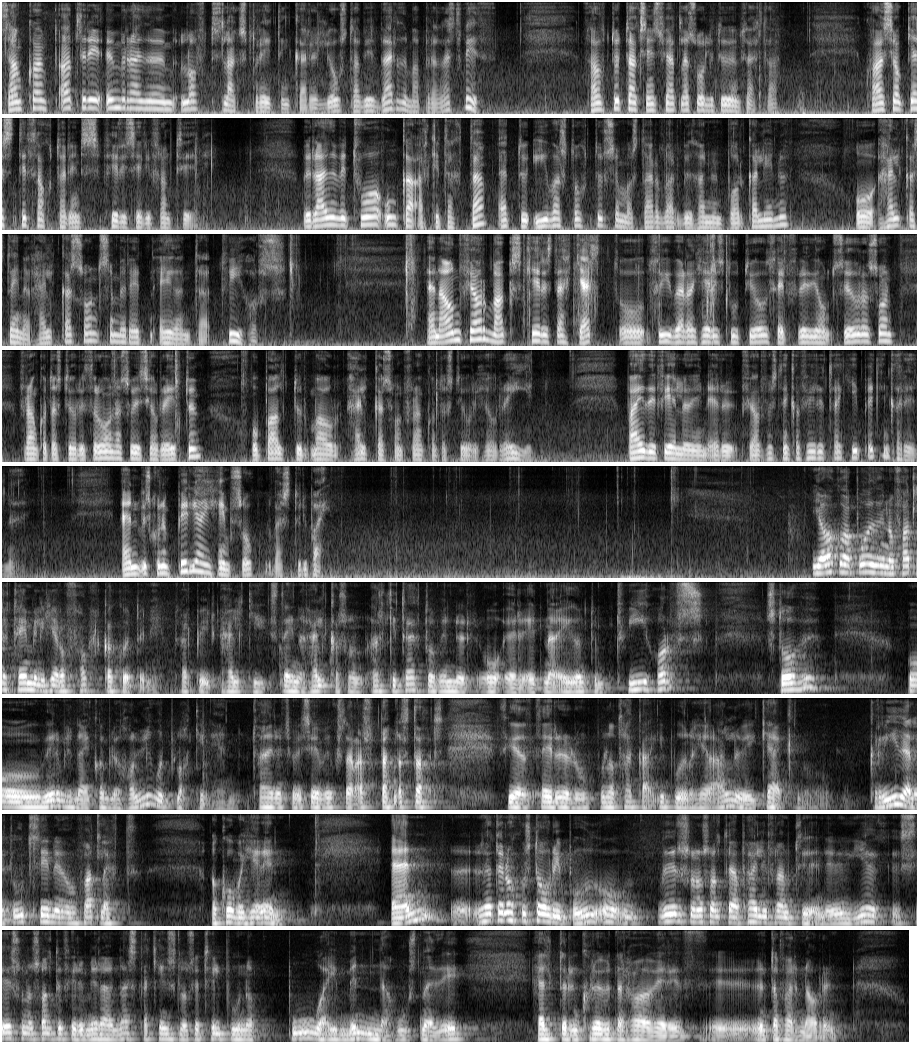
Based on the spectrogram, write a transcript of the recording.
Samkvæmt allri umræðu um loftslagsbreytingar er ljóst að við verðum að bregðast við. Þáttur dagsins fjalla svo litið um þetta. Hvað sjá gestir þáttarins fyrir sér í framtíðinni? Við ræðum við tvo unga arkitekta, Ettu Ívarsdóttur sem að starfar við Hannun Borgalínu og Helga Steinar Helgason sem er einn eiganda Tvíhors. En án fjármaks kerist ekkert og því verða hér í stúdíu þeir Friðjón Sigurðarsson, framkvæmdastjóri Þróunasviðs hjá Reitum og Baldur Már Helgason, framkvæmdastjóri hjá Reyin. Bæði félögin eru fjárfestingafyrirtæki í byggingariðnaði. En við skulum byrja í heimsókn vestur í bæ. Já, okkur var bóðið inn á fallegt heimili hér á Fálkagötunni. Þar býr Helgi Steinar Helgason, arkitekt og vinnur og er einna eigundum tvíhorfs stofu og við erum hérna í komlu Hollywood-blokkinni en það er eins og við séum einhvers þar allt annar staðar því að þeir eru búin að taka íbúðuna hér alveg í gegn og gríðalegt útsýni og fallegt að koma hér inn. En uh, þetta er nokkuð stór íbúð og við erum svona svolítið að pæli framtíðinni. Ég sé svona svolítið fyrir mér að næsta kynslu sé tilbúin að búa í minna húsnæði heldur en kröfunar hafa verið uh, undanfærin árin.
